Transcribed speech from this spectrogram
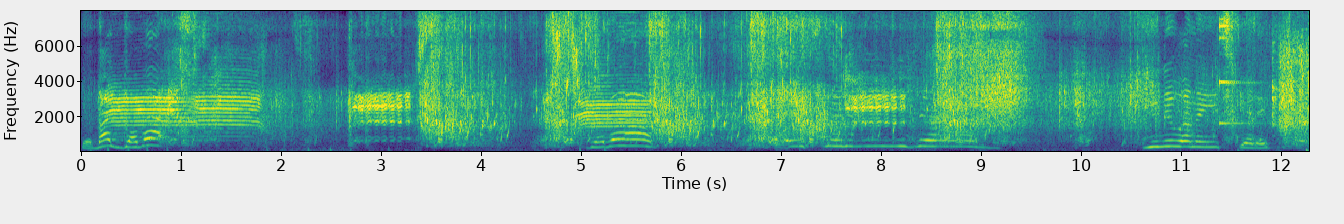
Geber geber. Geber. Etlerimi yiyeceğim. Yine bana hiç gerek yok.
